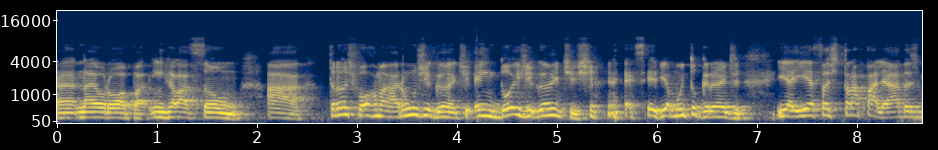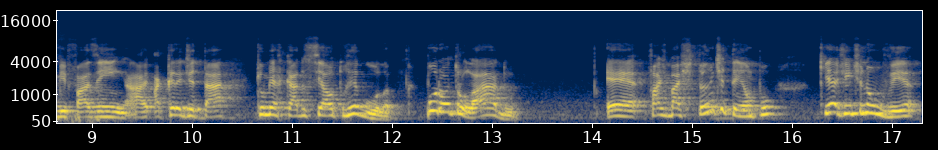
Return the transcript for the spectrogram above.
uh, na Europa em relação a transformar um gigante em dois gigantes seria muito grande. E aí essas trapalhadas me fazem acreditar que o mercado se autorregula. Por outro lado, é, faz bastante tempo que a gente não vê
